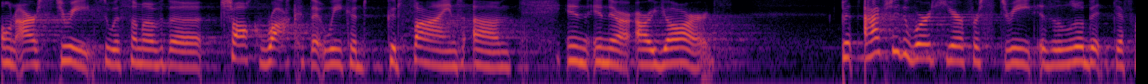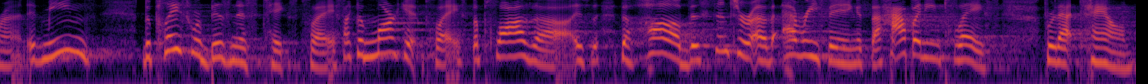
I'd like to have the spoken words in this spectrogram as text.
on our streets with some of the chalk rock that we could, could find um, in, in their, our yards. But actually, the word here for street is a little bit different. It means the place where business takes place, like the marketplace, the plaza, is the, the hub, the center of everything. It's the happening place for that town.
